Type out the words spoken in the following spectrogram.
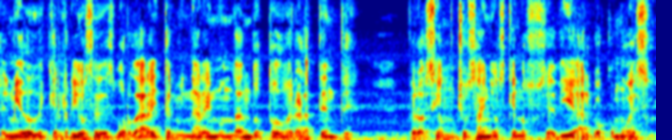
El miedo de que el río se desbordara y terminara inundando todo era latente, pero hacía muchos años que no sucedía algo como eso.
